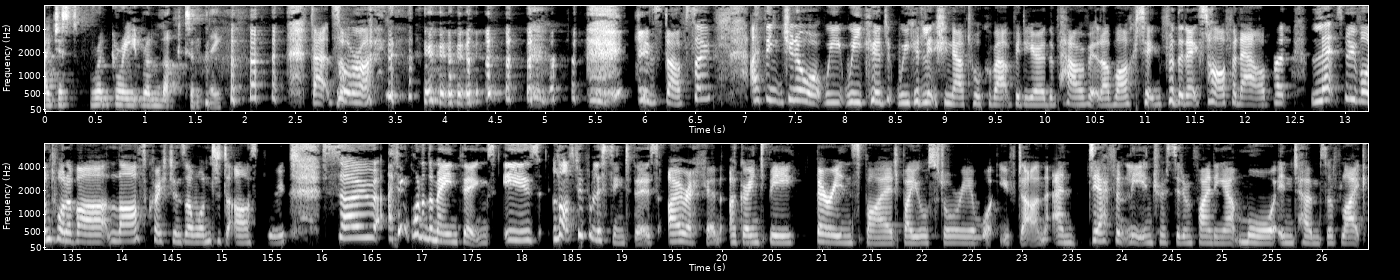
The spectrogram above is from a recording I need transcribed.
I just agree reluctantly. That's all right. Stuff. So I think you know what we we could we could literally now talk about video, the power of it in our marketing for the next half an hour. But let's move on to one of our last questions I wanted to ask you. So I think one of the main things is lots of people listening to this, I reckon, are going to be very inspired by your story and what you've done and definitely interested in finding out more in terms of like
